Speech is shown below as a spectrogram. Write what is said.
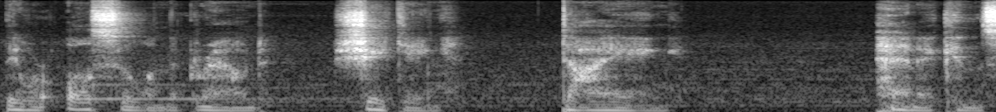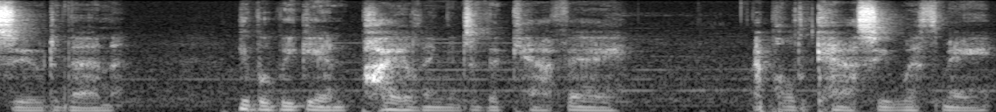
They were also on the ground, shaking, dying. Panic ensued then. People began piling into the cafe. I pulled Cassie with me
